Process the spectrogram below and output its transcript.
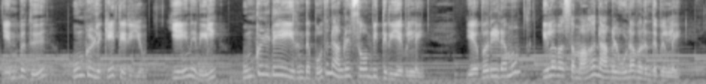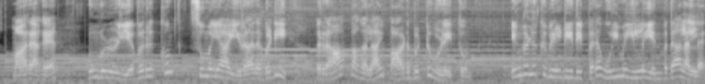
என்பது உங்களுக்கே தெரியும். ஏனெனில் உங்களிடையே இருந்தபோது நாங்கள் சோம்பி திரியவில்லை. எவரிடமும் இலவசமாக நாங்கள் உணவருந்தவில்லை. மாறாக உங்களுள் எவருக்கும் சுமையாயிராதபடி ராப்பகலாய் பாடுபட்டு உழைத்தோம். எங்களுக்கு வேண்டியதை பெற உரிமை இல்லை என்பதால் அல்ல.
